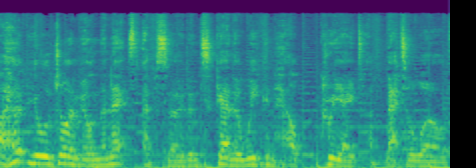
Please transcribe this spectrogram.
I hope you will join me on the next episode and together we can help create a better world.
